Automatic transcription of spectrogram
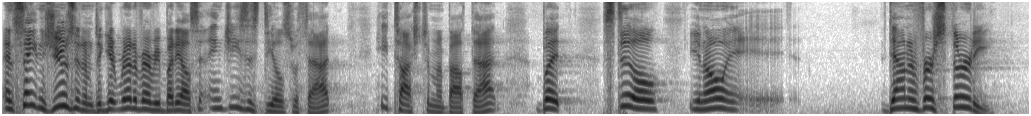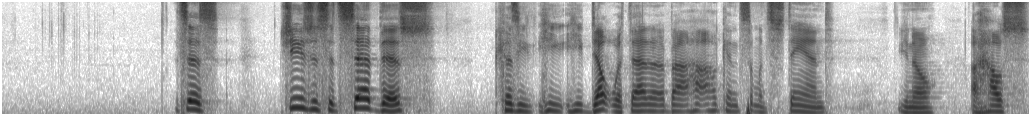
And Satan's using him to get rid of everybody else. And, and Jesus deals with that. He talks to him about that. But still, you know, eh, down in verse 30, it says, Jesus had said this because he, he, he dealt with that about how, how can someone stand, you know, a house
